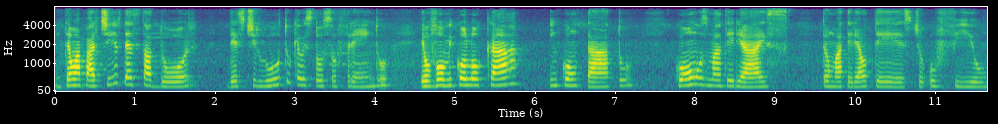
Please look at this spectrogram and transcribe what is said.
Então, a partir desta dor, deste luto que eu estou sofrendo, eu vou me colocar em contato com os materiais então, material têxtil, o fio.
